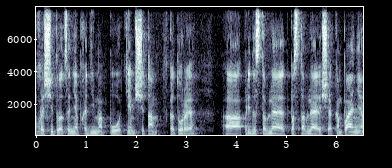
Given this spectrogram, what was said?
Рассчитываться необходимо по тем счетам, которые а, предоставляет поставляющая компания.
